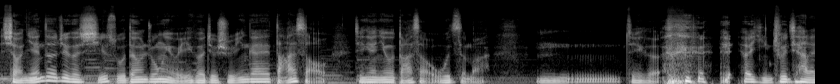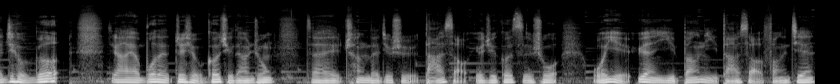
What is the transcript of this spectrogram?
小年的这个习俗当中有一个就是应该打扫，今天你有打扫屋子吗？嗯，这个 要引出接下来这首歌，接下来要播的这首歌曲当中，在唱的就是打扫。有句歌词说：“我也愿意帮你打扫房间，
